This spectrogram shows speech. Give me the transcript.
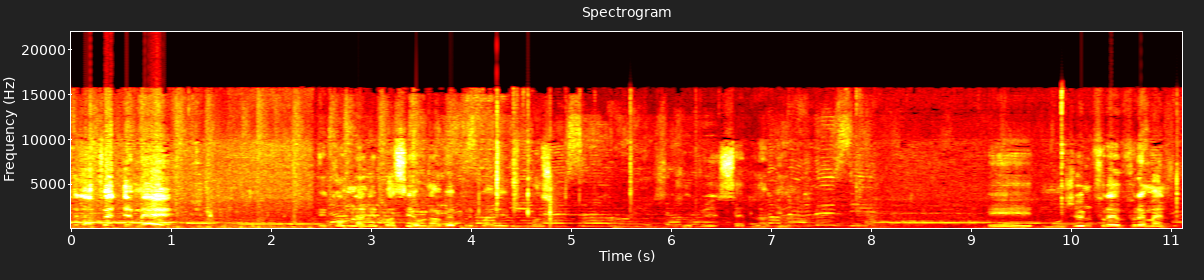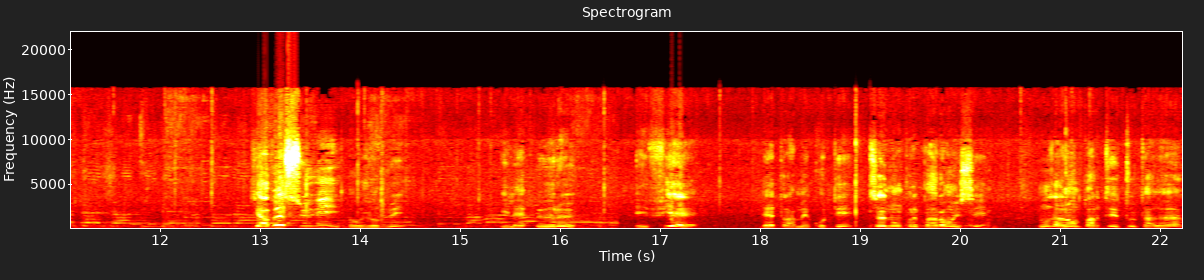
C'est la fête des mères. Et comme l'année passée, on avait préparé le poisson. Aujourd'hui, c'est de la viande. Et mon jeune frère Vremen, qui avait suivi aujourd'hui, il est heureux et fier d'être à mes côtés. Ce que nous préparons ici, nous allons partir tout à l'heure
